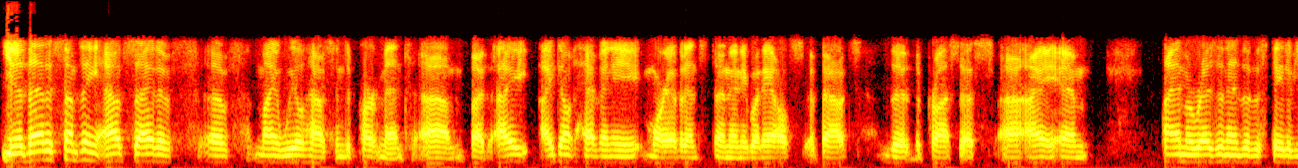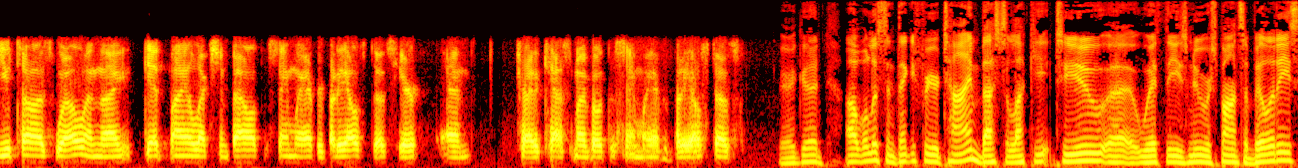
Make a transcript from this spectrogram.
You know, that is something outside of, of my wheelhouse and department, um, but I, I don't have any more evidence than anybody else about the, the process. Uh, I am I am a resident of the state of Utah as well, and I get my election ballot the same way everybody else does here, and try to cast my vote the same way everybody else does. Very good. Uh, well, listen, thank you for your time. Best of luck to you uh, with these new responsibilities.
